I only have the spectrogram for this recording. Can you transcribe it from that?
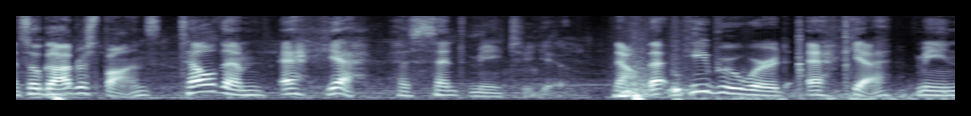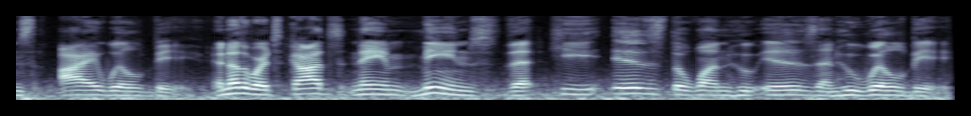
And so God responds, Tell them, Ehyeh has sent me to you. Now, that Hebrew word ehyeh means I will be. In other words, God's name means that He is the one who is and who will be.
